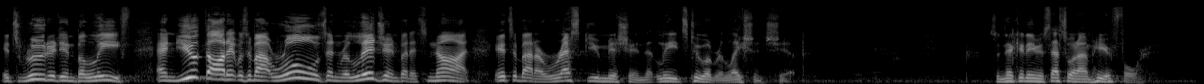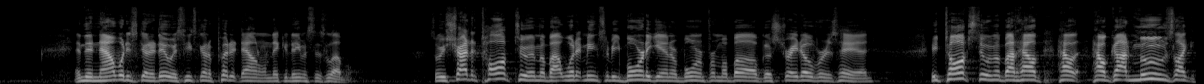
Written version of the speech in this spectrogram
It's rooted in belief. And you thought it was about rules and religion, but it's not. It's about a rescue mission that leads to a relationship. So, Nicodemus, that's what I'm here for. And then now, what he's going to do is he's going to put it down on Nicodemus's level. So he's tried to talk to him about what it means to be born again or born from above, go straight over his head. He talks to him about how, how, how God moves like,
